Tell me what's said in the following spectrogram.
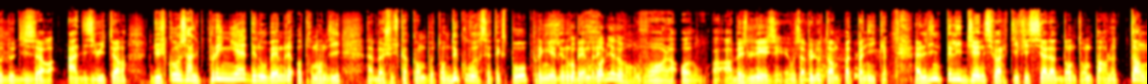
de 10h à 18h jusqu'au al 1er de novembre. Autrement dit, eh ben, jusqu'à quand peut-on découvrir cette expo 1er de novembre? 1er novembre. Voilà, oh, à Bezlez, vous avez le temps, pas de panique. L'intelligence artificielle dont on parle tant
